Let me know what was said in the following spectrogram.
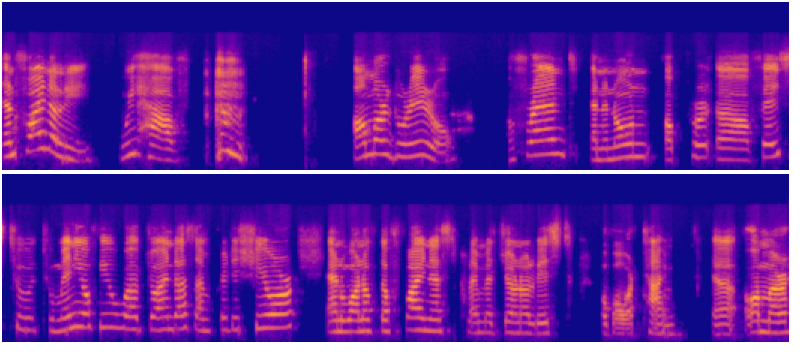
and finally, we have Amar Guriro, a friend and a known a per, uh, face to, to many of you who have joined us, I'm pretty sure, and one of the finest climate journalists of our time. Uh, Omar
